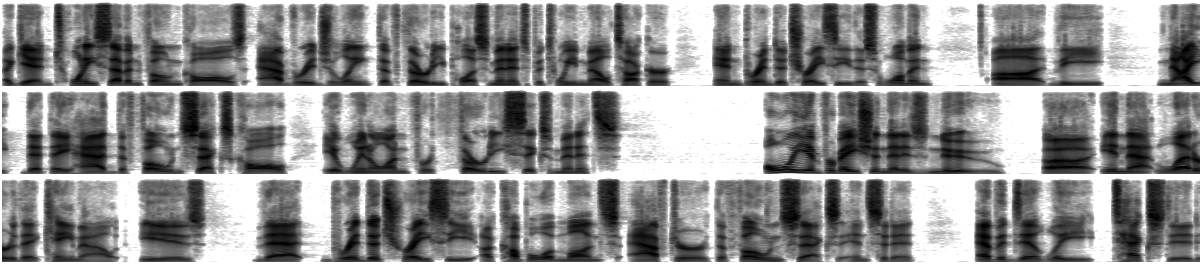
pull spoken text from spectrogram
again, 27 phone calls, average length of 30 plus minutes between Mel Tucker and Brenda Tracy, this woman. Uh, the night that they had the phone sex call, it went on for 36 minutes. Only information that is new uh, in that letter that came out is that Brenda Tracy, a couple of months after the phone sex incident, evidently texted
